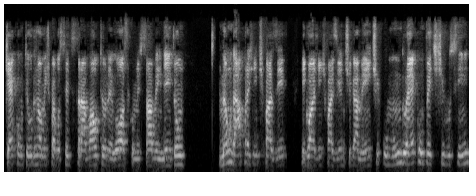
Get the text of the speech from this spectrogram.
que é conteúdo realmente para você destravar o teu negócio, começar a vender. Então, não dá para a gente fazer igual a gente fazia antigamente. O mundo é competitivo, sim,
